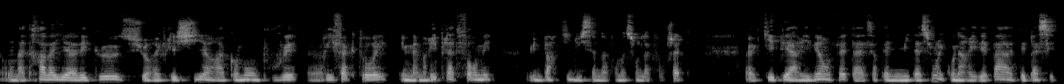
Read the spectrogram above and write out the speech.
On a travaillé avec eux sur réfléchir à comment on pouvait euh, refactorer et même replatformer une partie du système d'information de la fourchette euh, qui était arrivé en fait à certaines limitations et qu'on n'arrivait pas à dépasser.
